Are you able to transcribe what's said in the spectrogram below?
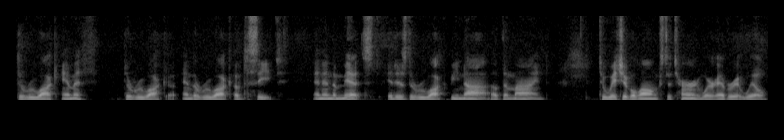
the Ruach Emeth, the Ruach and the Ruach of deceit, and in the midst it is the Ruach Binah of the mind to which it belongs to turn wherever it will.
